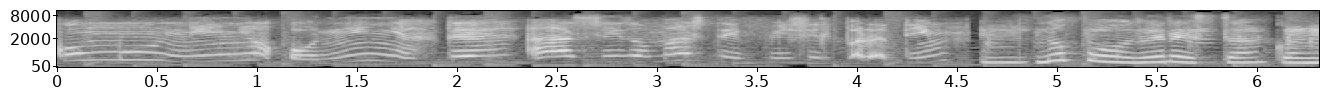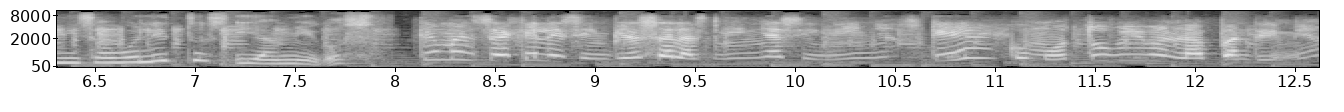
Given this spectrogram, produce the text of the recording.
¿Cómo niño o niña te ha sido más difícil para ti? El no poder estar con mis abuelitos y amigos. ¿Qué mensaje les envías a las niñas y niños que, como tú, viven la pandemia?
